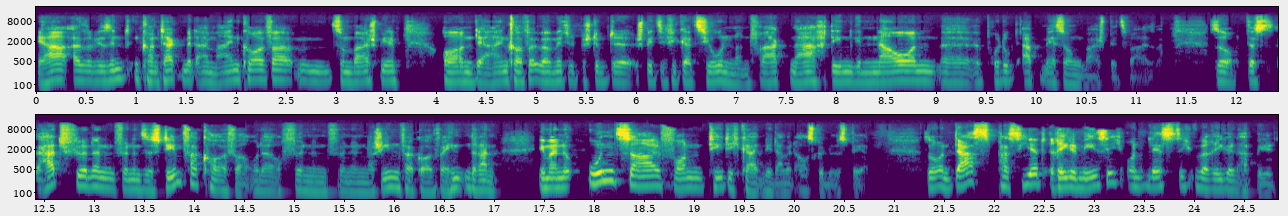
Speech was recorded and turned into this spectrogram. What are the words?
Ja, also wir sind in Kontakt mit einem Einkäufer hm, zum Beispiel und der Einkäufer übermittelt bestimmte Spezifikationen und fragt nach den genauen äh, Produktabmessungen beispielsweise. So, das hat für einen, für einen Systemverkäufer oder auch für einen, für einen Maschinenverkäufer hintendran immer eine Unzahl von Tätigkeiten, die damit ausgelöst werden. So, und das passiert regelmäßig und lässt sich über Regeln abbilden.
